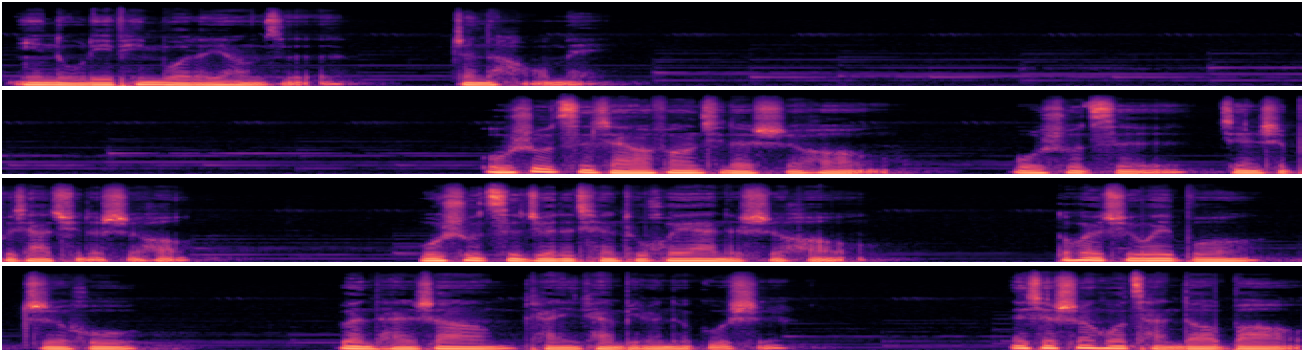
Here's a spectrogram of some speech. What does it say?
你努力拼搏的样子真的好美。无数次想要放弃的时候。无数次坚持不下去的时候，无数次觉得前途灰暗的时候，都会去微博、知乎、论坛上看一看别人的故事。那些生活惨到爆，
